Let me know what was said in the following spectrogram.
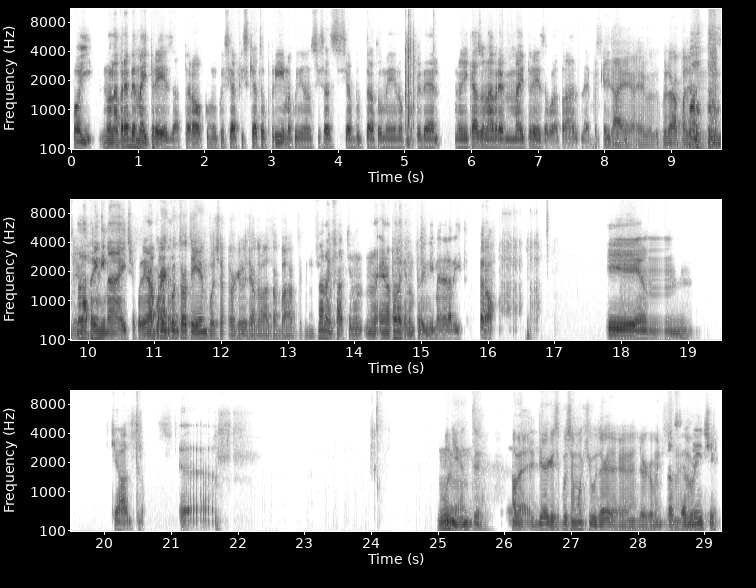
Poi non l'avrebbe mai presa, però comunque si è fischiato prima, quindi non si sa se si è buttato o meno. In ogni caso non l'avrebbe mai presa quella palla. Eh, perché sì, dai, eh, quello era palese. No, non, non, la prendi mai. Cioè, era, pure in controtempo, cioè, perché lui è tirato dall'altra parte. No, no, infatti non, non, è una palla che non prendi mai nella vita. Però e um, che altro? Uh, niente. Vabbè, direi che se possiamo chiudere, eh, gli argomenti sono nostri amici.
